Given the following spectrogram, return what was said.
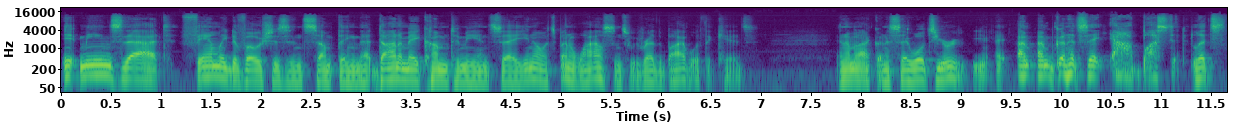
it means that family devotion is something that Donna may come to me and say, you know, it's been a while since we've read the Bible with the kids. And I'm not going to say, well, it's your. I'm, I'm going to say, yeah, busted. Let's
